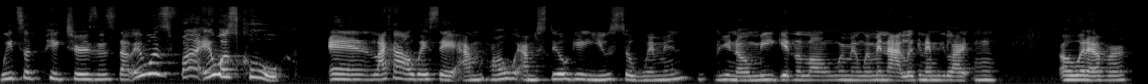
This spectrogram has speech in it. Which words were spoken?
we took pictures and stuff it was fun it was cool and like I always say, I'm always I'm still getting used to women. You know, me getting along with women, women not looking at me like mm, or whatever.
